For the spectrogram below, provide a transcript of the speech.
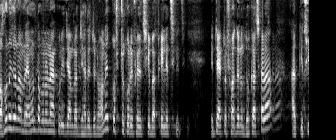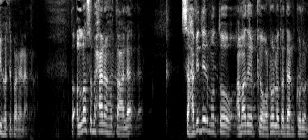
কখনো যেন আমরা এমনটা মনে না করি যে আমরা জেহাদের জন্য অনেক কষ্ট করে ফেলছি বা ফেলেছি। এটা একটা শয়তানের ধোকা ছাড়া আর কিছুই হতে পারে না। তো আল্লাহ সুবাহ সাহাবিদের মতো আমাদেরকে অটলতা দান করুন,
